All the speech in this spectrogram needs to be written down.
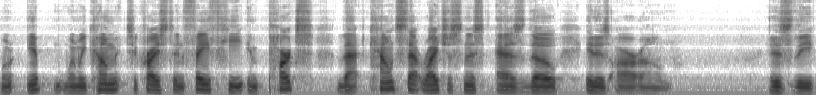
when we come to Christ in faith, he imparts that, counts that righteousness as though it is our own. It is the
